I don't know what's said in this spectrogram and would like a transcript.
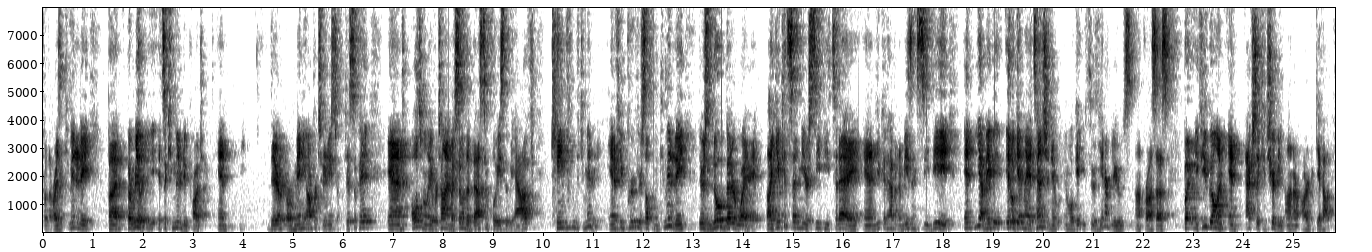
for the Horizen community. But, but really, it's a community project. And there are many opportunities to participate. And ultimately, over time, like some of the best employees that we have came from the community. And if you prove yourself in the community, there's no better way Like you can send me your CV today, and you could have an amazing CV, and yeah, maybe it'll get my attention, and, we'll get you through the interviews uh, process. But if you go and, and actually contribute on our, our GitHub,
